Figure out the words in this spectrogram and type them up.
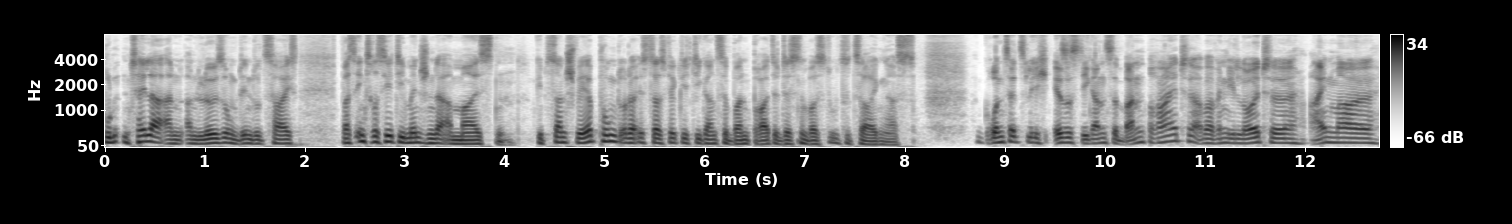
bunten Teller an, an Lösungen, den du zeigst, was interessiert die Menschen da am meisten? Gibt es da einen Schwerpunkt oder ist das wirklich die ganze Bandbreite dessen, was du zu zeigen hast? Grundsätzlich ist es die ganze Bandbreite, aber wenn die Leute einmal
